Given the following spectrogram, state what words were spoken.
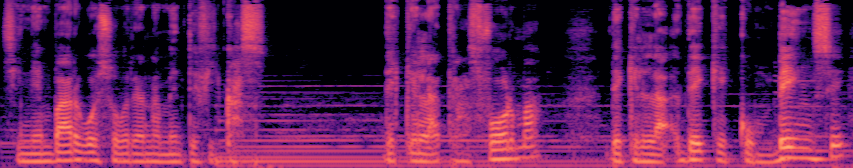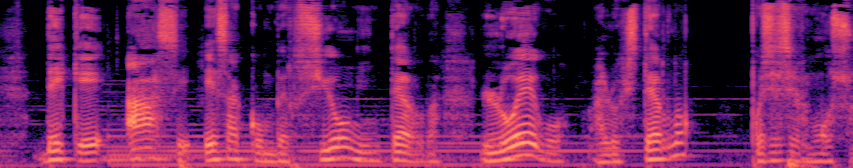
sin embargo es soberanamente eficaz, de que la transforma, de que, la, de que convence, de que hace esa conversión interna, luego a lo externo pues es hermoso.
